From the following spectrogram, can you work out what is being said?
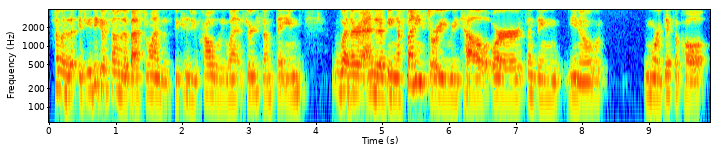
some of the if you think of some of the best ones it's because you probably went through something whether it ended up being a funny story you retell or something you know more difficult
